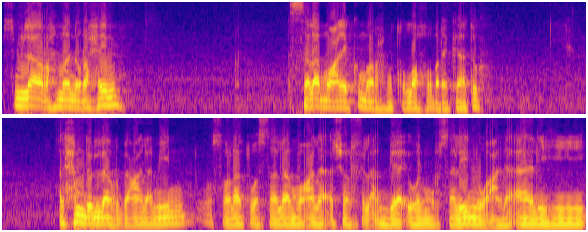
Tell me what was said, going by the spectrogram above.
Bismillahirrahmanirrahim. Assalamualaikum warahmatullahi wabarakatuh. Alhamdulillah rabbil alamin wassalatu wassalamu ala asyrafil anbiya'i wal mursalin wa ala alihi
